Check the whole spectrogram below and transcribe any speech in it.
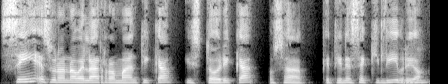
Sí, es una novela romántica, histórica, o sea, que tiene ese equilibrio,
